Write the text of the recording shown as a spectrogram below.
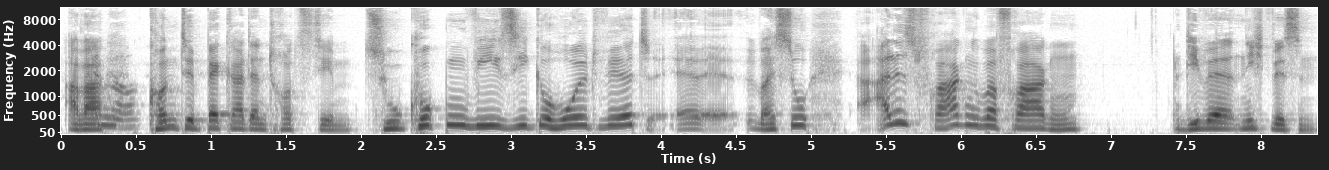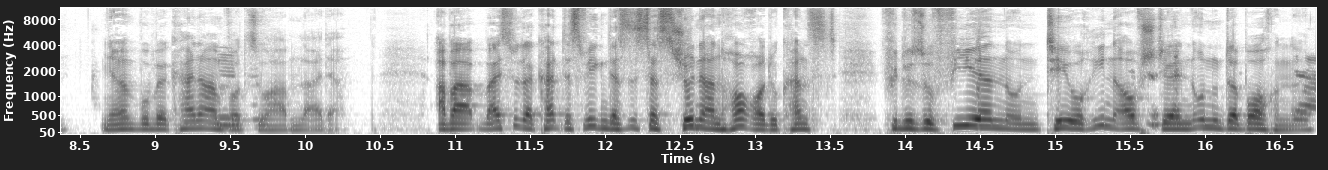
Aber Genau. konnte Becker dann trotzdem zugucken, wie sie geholt wird? Äh, weißt du, alles Fragen über Fragen die wir nicht wissen, ja, wo wir keine Antwort Mhm. zu haben, leider. Aber weißt du, da kann, deswegen, das ist das Schöne an Horror. Du kannst philosophieren und Theorien aufstellen, ununterbrochen. Ne? Ja.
